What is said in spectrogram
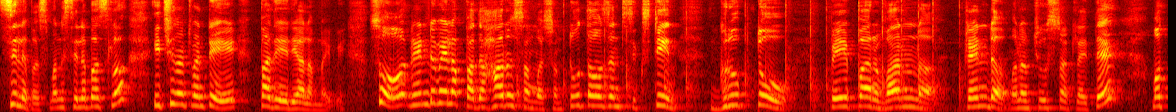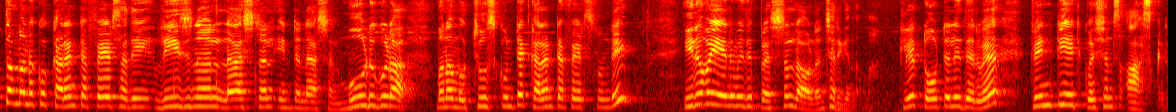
syllabus మన సిలబస్లో ఇచ్చినటువంటి పది ఏరియాలు అమ్మాయి సో రెండు వేల పదహారు సంవత్సరం two thousand sixteen group two paper one trend మనం చూసినట్లయితే మొత్తం మనకు కరెంట్ అఫైర్స్ అది రీజనల్ నేషనల్ ఇంటర్నేషనల్ మూడు కూడా మనం చూసుకుంటే కరెంట్ అఫైర్స్ నుండి ఇరవై ఎనిమిది ప్రశ్నలు రావడం జరిగిందమ్మా. Clear totally there were twenty eight questions asked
